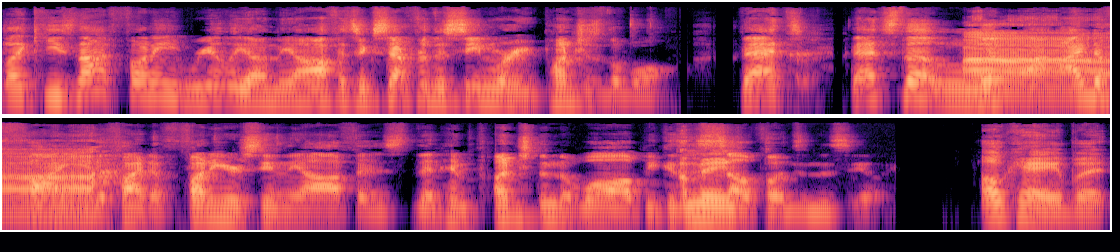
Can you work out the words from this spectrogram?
like, he's not funny really on The Office, except for the scene where he punches the wall. That's that's the. Li- I I defy you to Ah. find a funnier scene in The Office than him punching the wall because I his mean- cell phone's in the ceiling. okay, but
